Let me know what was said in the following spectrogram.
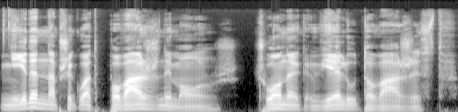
Niejeden na przykład poważny mąż, członek wielu towarzystw,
